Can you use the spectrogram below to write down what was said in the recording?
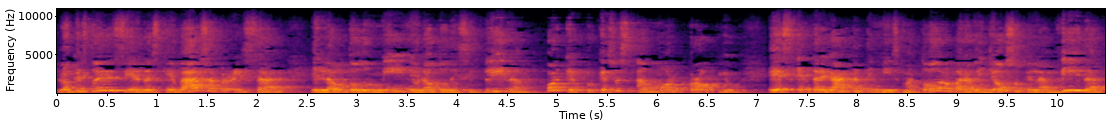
Lo que estoy diciendo es que vas a priorizar el autodominio, la autodisciplina. ¿Por qué? Porque eso es amor propio, es entregarte a ti misma todo lo maravilloso que la vida,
